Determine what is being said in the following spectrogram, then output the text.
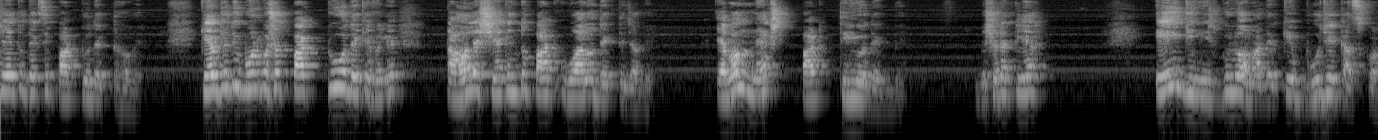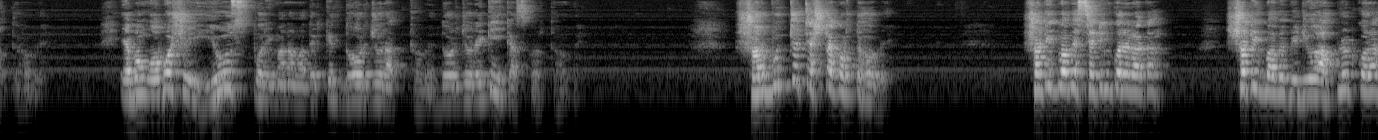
যেহেতু দেখছি পার্ট টু দেখতে হবে। কেউ যদি ভুলবশত পার্ট টুও দেখে ফেলে তাহলে সে কিন্তু পার্ট ওয়ানও দেখতে যাবে এবং নেক্সট পার্ট থ্রিও দেখবে। বিষয়টা ক্লিয়ার এই জিনিসগুলো আমাদেরকে বুঝে কাজ করতে হবে এবং অবশ্যই হিউজ পরিমাণ আমাদেরকে ধৈর্য রাখতে হবে, ধৈর্য রেখেই কাজ করতে হবে। সর্বোচ্চ চেষ্টা করতে হবে। সঠিকভাবে সেটিং করে রাখা, সঠিকভাবে ভিডিও আপলোড করা,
